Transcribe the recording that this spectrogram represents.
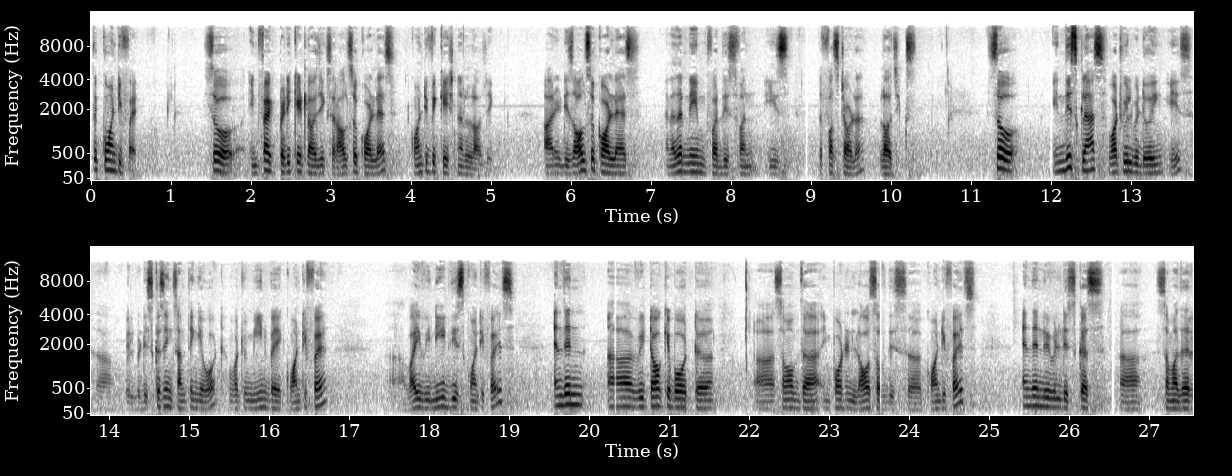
the quantifier. So in fact predicate logics are also called as quantificational logic. Or it is also called as another name for this one is the first order logics. So in this class what we will be doing is uh, we will be discussing something about what we mean by quantifier, uh, why we need these quantifiers. And then uh, we talk about uh, uh, some of the important laws of these uh, quantifiers. And then we will discuss some other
